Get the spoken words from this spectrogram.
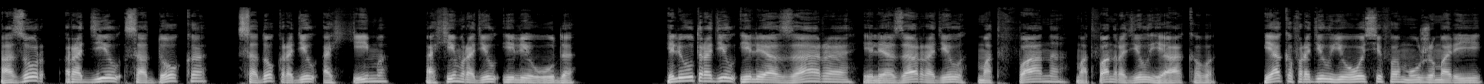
Азор родил Садока, Садок родил Ахима, Ахим родил Илиуда. Илиуд родил Илиазара, Илиазар родил Матфана, Матфан родил Якова. Яков родил Иосифа, мужа Марии,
